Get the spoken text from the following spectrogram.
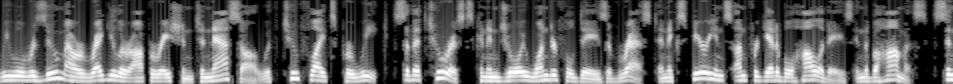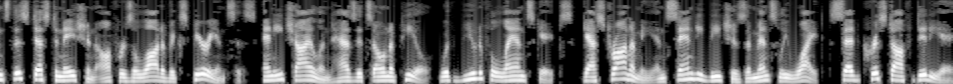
we will resume our regular operation to Nassau with two flights per week, so that tourists can enjoy wonderful days of rest and experience unforgettable holidays in the Bahamas, since this destination offers a lot of experiences, and each island has its own appeal, with beautiful landscapes, gastronomy, and sandy beaches immensely white, said Christophe Didier,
